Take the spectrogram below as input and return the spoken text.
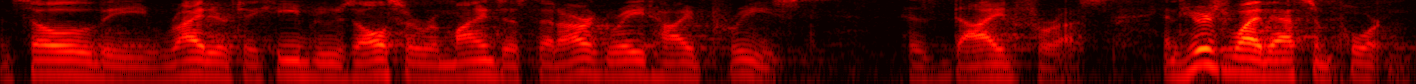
And so the writer to Hebrews also reminds us that our great high priest has died for us. And here's why that's important.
